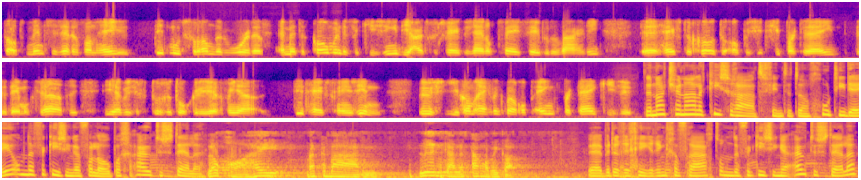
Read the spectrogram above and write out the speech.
dat mensen zeggen van... Hey, dit moet veranderd worden. En met de komende verkiezingen, die uitgeschreven zijn op 2 februari... Uh, heeft de grote oppositiepartij, de Democraten... die hebben zich teruggetrokken. Die zeggen van ja, dit heeft geen zin. Dus je kan eigenlijk maar op één partij kiezen. De Nationale Kiesraad vindt het een goed idee om de verkiezingen voorlopig uit te stellen. We hebben de regering gevraagd om de verkiezingen uit te stellen...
